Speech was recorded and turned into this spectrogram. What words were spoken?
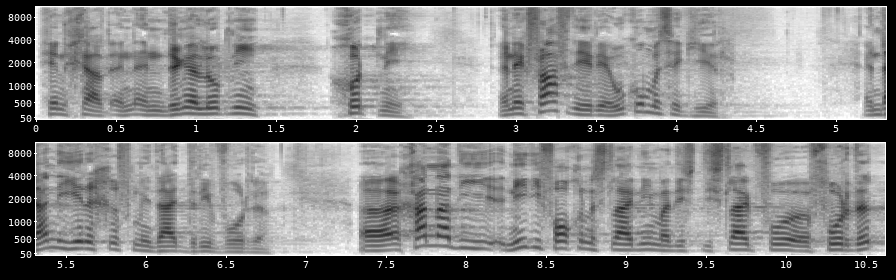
geen geld en en dinge loop nie goed nie. En ek vra vir die Here, hoekom is ek hier? En dan die Here gee vir my daai drie woorde. Uh gaan na die nie die volgende slide nie, maar die die slide voor voor dit.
